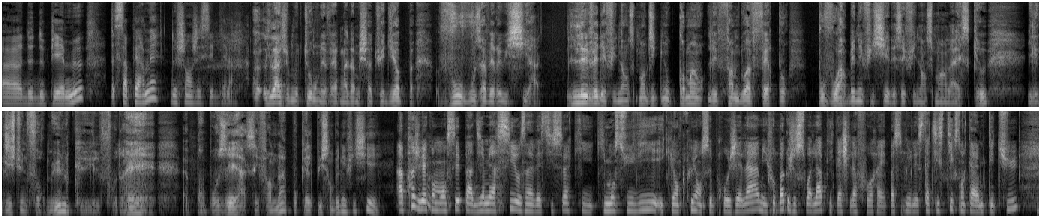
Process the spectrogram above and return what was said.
euh, de, PME, ça permet de changer ces biais-là. Euh, là, je me tourne vers Madame Chatué-Diop. Vous, vous avez réussi à lever des financements. Dites-nous comment les femmes doivent faire pour pouvoir bénéficier de ces financements-là. Est-ce que il existe une formule qu'il faudrait proposer à ces femmes-là pour qu'elles puissent en bénéficier après, je vais commencer par dire merci aux investisseurs qui, m'ont suivi et qui ont cru en ce projet-là. Mais il ne faut pas que je sois là qui cache la forêt, parce que mm. les statistiques sont quand même têtues. Mm.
